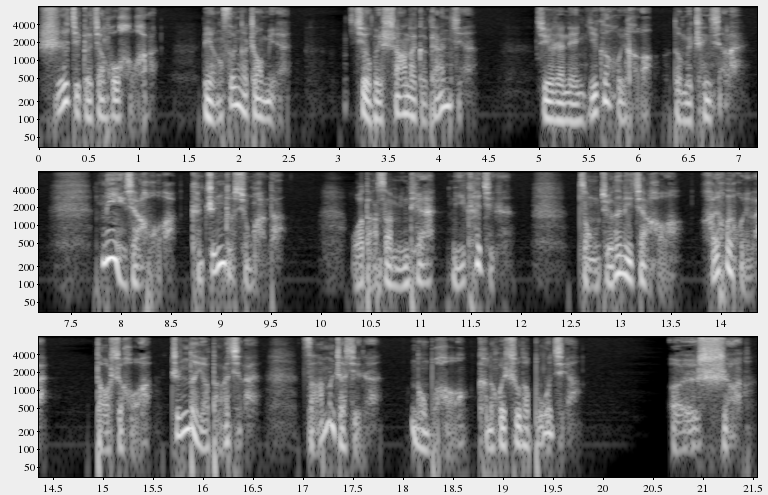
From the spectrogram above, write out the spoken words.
十几个江湖好汉，两三个照面就被杀了个干净，居然连一个回合都没撑下来。那家伙可真够凶悍的。我打算明天离开几日，总觉得那家伙还会回来。到时候啊，真的要打起来，咱们这些人弄不好可能会受到波及啊。呃，是啊，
